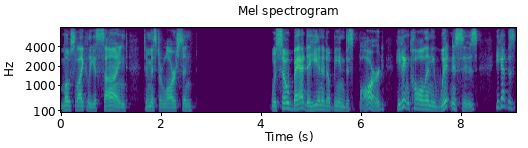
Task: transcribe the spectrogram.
most likely assigned to Mr. Larsen, was so bad that he ended up being disbarred. He didn't call any witnesses. He got this,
